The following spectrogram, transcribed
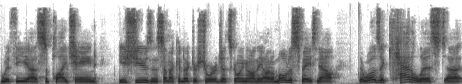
with the uh, supply chain issues and semiconductor shortage that's going on in the automotive space. Now, there was a catalyst uh,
